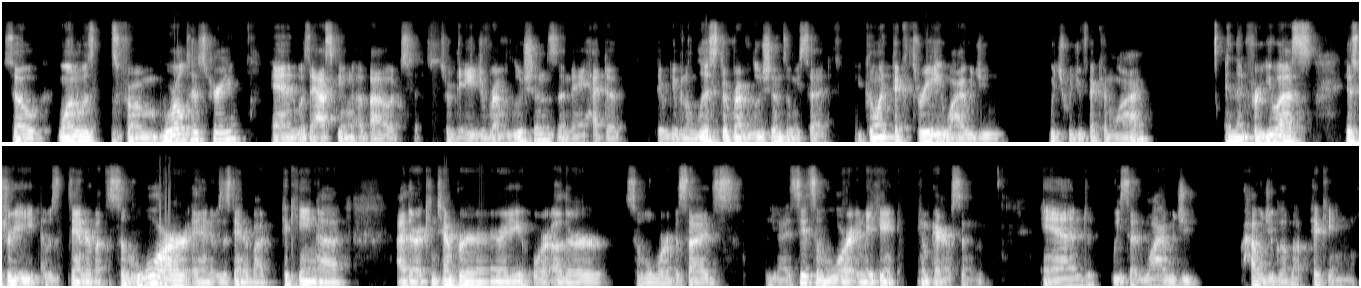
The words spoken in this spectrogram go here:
So one was from world history and was asking about sort of the age of revolutions, and they had to they were given a list of revolutions, and we said you can only pick three. Why would you? Which would you pick and why? And then for U.S. history, it was a standard about the Civil War, and it was a standard about picking a, either a contemporary or other Civil War besides the United States Civil War and making a comparison. And we said, why would you? How would you go about picking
